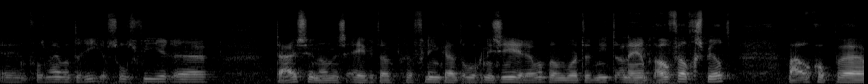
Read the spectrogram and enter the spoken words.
en volgens mij wel drie of soms vier eh, thuis. En dan is Evert ook eh, flink aan het organiseren, want dan wordt het niet alleen op het hoofdveld gespeeld, maar ook op, eh,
